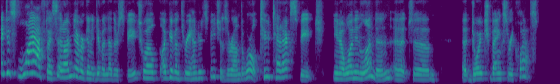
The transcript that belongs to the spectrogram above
I just laughed. I said, I'm never going to give another speech. Well, I've given 300 speeches around the world, two TEDx speech, you know, one in London at, uh, at Deutsche Bank's request.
